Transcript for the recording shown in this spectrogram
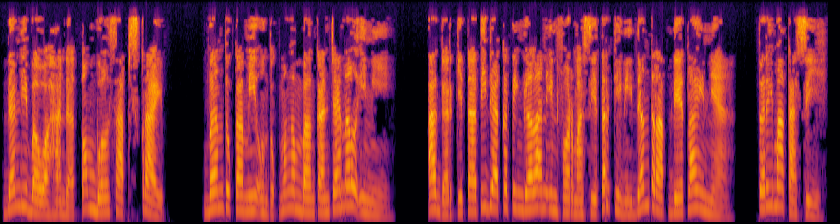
Dan di bawah Anda tombol subscribe. Bantu kami untuk mengembangkan channel ini. Agar kita tidak ketinggalan informasi terkini dan terupdate lainnya. Terima kasih.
